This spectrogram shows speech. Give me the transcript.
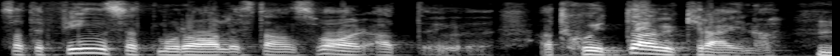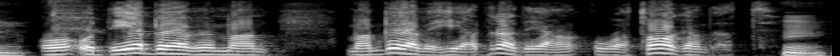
Så att det finns ett moraliskt ansvar att, eh, att skydda Ukraina. Mm. Och, och det behöver man man behöver hedra det åtagandet. Mm.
